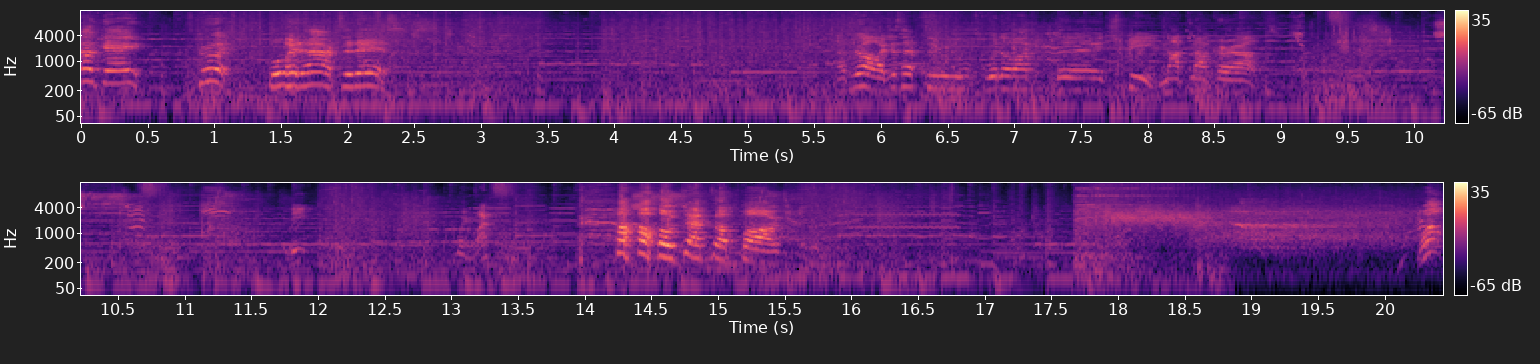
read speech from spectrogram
Okay, screw it. It out it is. After all, I just have to whittle out the HP, not knock her out. The- Wait, what? oh, that's a bug. Well,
